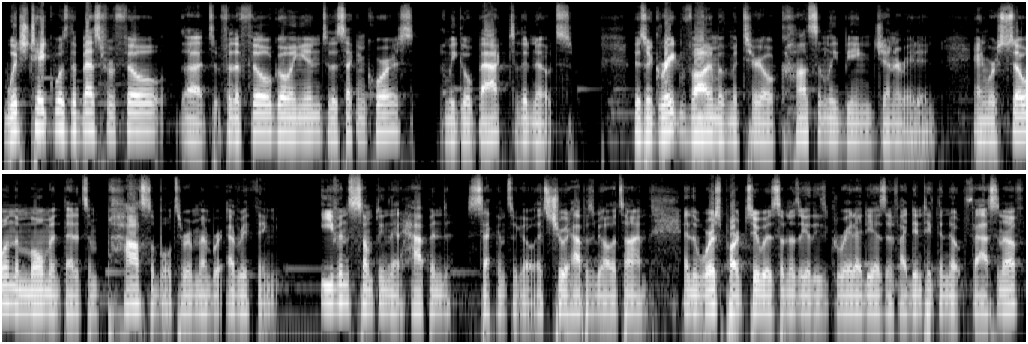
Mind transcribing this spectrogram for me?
Which take was the best for fill uh, to, for the fill going into the second chorus, and we go back to the notes. There's a great volume of material constantly being generated, and we're so in the moment that it's impossible to remember everything even something that happened seconds ago. It's true, it happens to me all the time. And the worst part too is sometimes I get these great ideas. If I didn't take the note fast enough,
